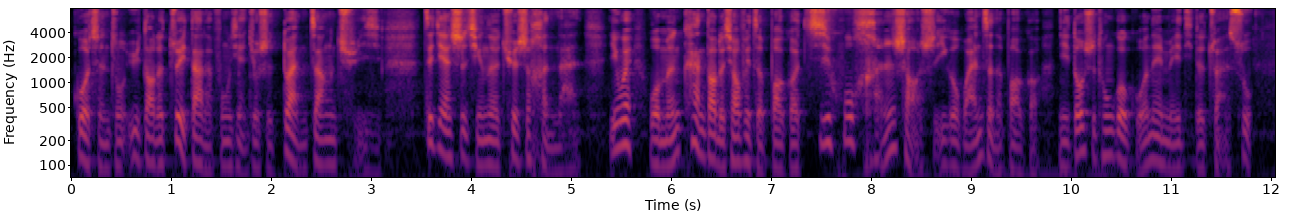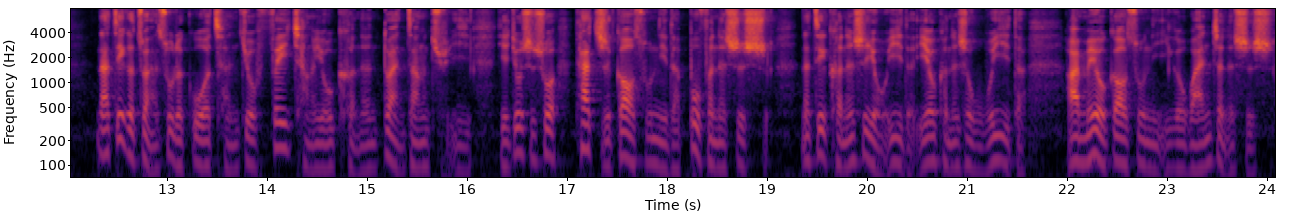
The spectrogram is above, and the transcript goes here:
过程中遇到的最大的风险就是断章取义。这件事情呢，确实很难，因为我们看到的消费者报告几乎很少是一个完整的报告，你都是通过国内媒体的转述。那这个转述的过程就非常有可能断章取义，也就是说，他只告诉你的部分的事实，那这可能是有意的，也有可能是无意的，而没有告诉你一个完整的事实。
